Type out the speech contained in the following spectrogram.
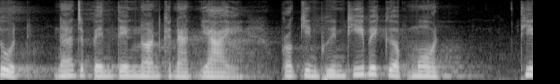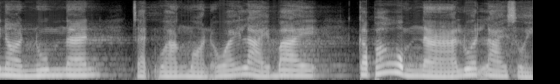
สุด น่าจะเป็นเตียงนอนขนาดใหญ่ เพราะกินพื้นที่ไปเกือบหมด ที่นอนนุ่มนั้นจัดวางหมอนเอาไว้หลายใบ กับผ้าห่มหนาลวดลายสวย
